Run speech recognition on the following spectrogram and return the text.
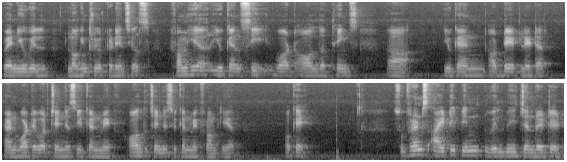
when you will log in through your credentials. From here you can see what all the things uh, you can update later and whatever changes you can make all the changes you can make from here. Okay. So friends IT pin will be generated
